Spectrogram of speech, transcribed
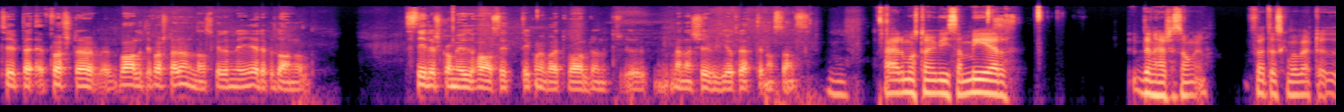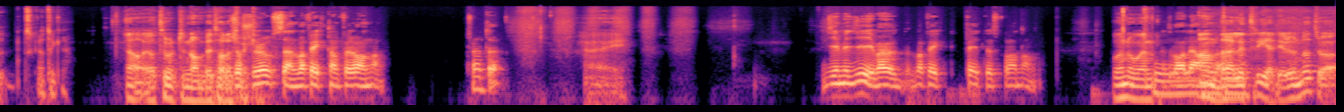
typ eh, första, valet i första rundan, skulle ni ge det för Donald? Steelers kommer ju ha sitt, det kommer vara ett val runt eh, mellan 20 och 30 någonstans. Mm. Nej, då måste han ju visa mer den här säsongen. För att det ska vara värt det, ska jag tycka. Ja, jag tror inte någon betalar så mycket. Josh Rosen, vad fick de för honom? Tror du inte? Nej. Jimmy G, vad, vad fick Patriots på honom? Var nog en andra, andra eller tredje runda tror jag.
